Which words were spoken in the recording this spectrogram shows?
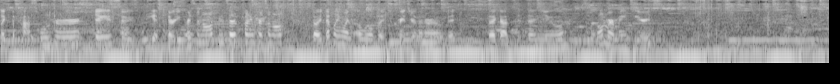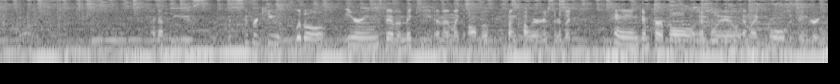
Like the pass holder days, so we get 30% off instead of 20% off. So I definitely went a little bit crazier than I did. So I got the new Little Mermaid ears. Cute little earrings. They have a Mickey and then like all the fun colors. There's like pink and purple and blue and like gold and green.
